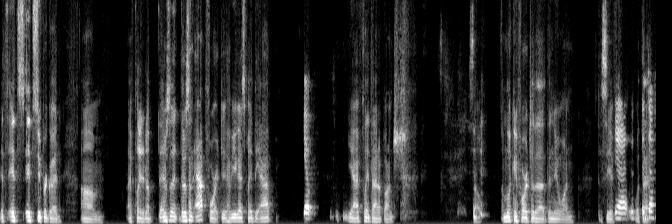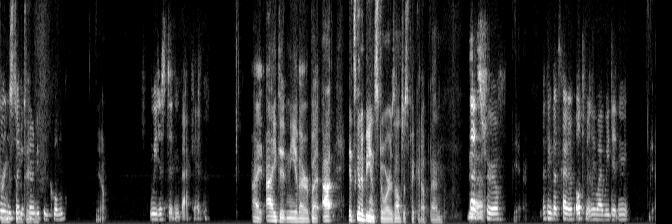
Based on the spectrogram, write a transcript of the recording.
It's it's it's super good. Um, I've played it up. There's a there's an app for it. Have you guys played the app? Yep. Yeah, I've played that a bunch. So I'm looking forward to the the new one to see if yeah, it, it definitely looks like it's table. gonna be pretty cool. Yeah. We just didn't back it. I I didn't either, but I, it's going to be in stores. I'll just pick it up then. That's yeah. true. Yeah. I think that's kind of ultimately why we didn't. Yeah.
